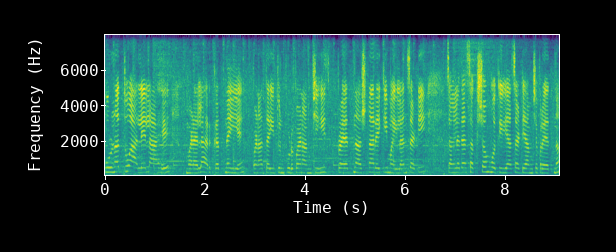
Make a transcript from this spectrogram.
पूर्णत्व आलेलं आहे म्हणायला हरकत नाही आहे. पण आता इथून पुढं पण आमची हीच प्रयत्न असणार आहे की महिलांसाठी चांगल्या त्या सक्षम होतील यासाठी आमचे प्रयत्न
